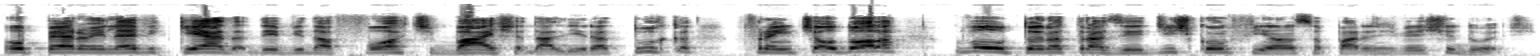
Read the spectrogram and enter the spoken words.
operam em leve queda devido à forte baixa da lira turca frente ao dólar, voltando a trazer desconfiança para os investidores.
